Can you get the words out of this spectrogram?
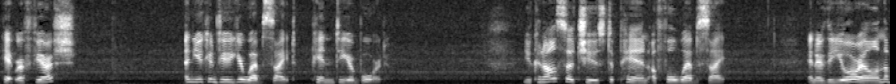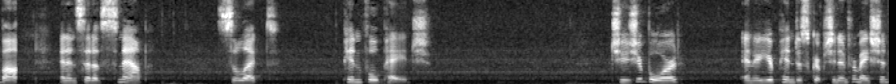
Hit refresh and you can view your website pinned to your board. You can also choose to pin a full website. Enter the URL in the box and instead of snap, select pin full page. Choose your board, enter your pin description information,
